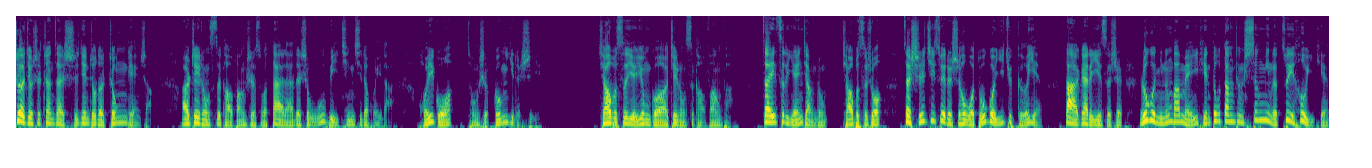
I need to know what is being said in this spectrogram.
这就是站在时间轴的终点上，而这种思考方式所带来的是无比清晰的回答：回国从事公益的事业。乔布斯也用过这种思考方法。在一次的演讲中，乔布斯说：“在十七岁的时候，我读过一句格言，大概的意思是：如果你能把每一天都当成生命的最后一天，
